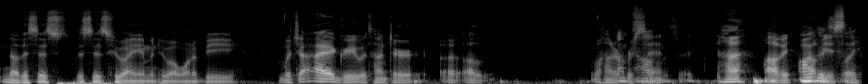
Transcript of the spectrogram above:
no, this is this is who I am and who I want to be. Which I, I agree with Hunter uh, uh, 100%. I'm. Huh? Obvi- Obviously.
